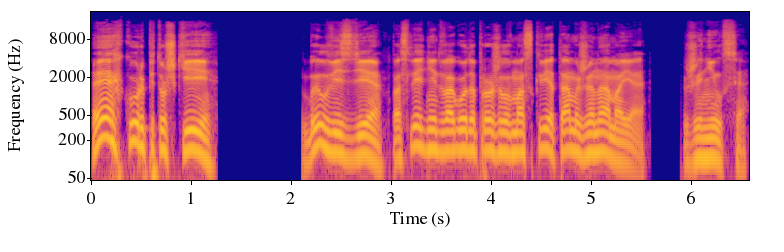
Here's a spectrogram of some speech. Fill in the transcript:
Эх, кур-петушки. Был везде. Последние два года прожил в Москве, там и жена моя. Женился.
